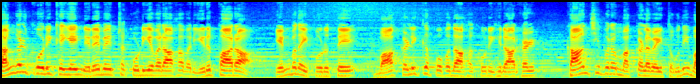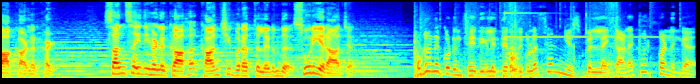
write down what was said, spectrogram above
தங்கள் கோரிக்கையை நிறைவேற்றக்கூடியவராக அவர் இருப்பாரா என்பதை பொறுத்தே வாக்களிக்கப் போவதாக கூறுகிறார்கள் காஞ்சிபுரம் மக்களவை தொகுதி வாக்காளர்கள். சன் செய்திகளுக்காக காஞ்சிபுரத்திலிருந்து சூரியராஜன். உடனுக்குடன் செய்திகளை தெரிந்து கொள்ள சன் நியூஸ் பெல் ஐகானை கிளிக் பண்ணுங்க.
